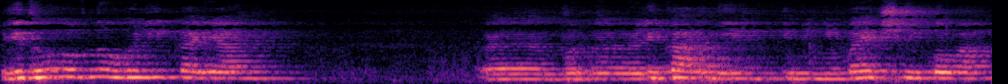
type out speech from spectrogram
від головного лікаря е, е, лікарні імені Мечникова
